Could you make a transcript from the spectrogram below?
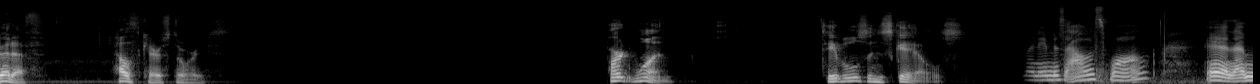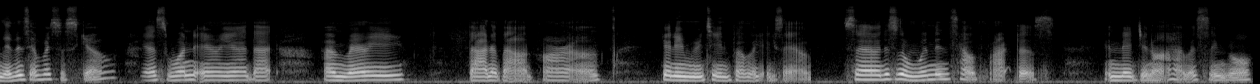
DREDF Healthcare Stories. Part 1 Tables and Scales. My name is Alice Wong, and I live in San Francisco. There's one area that I'm very bad about are um, getting routine public exams. So this is a women's health practice, and they do not have a single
